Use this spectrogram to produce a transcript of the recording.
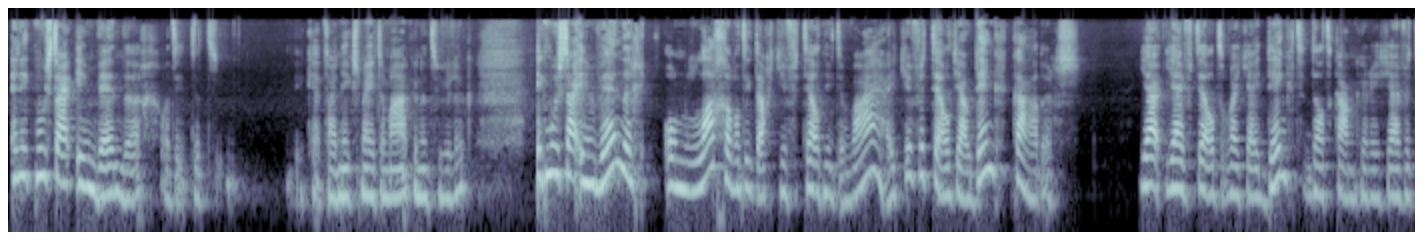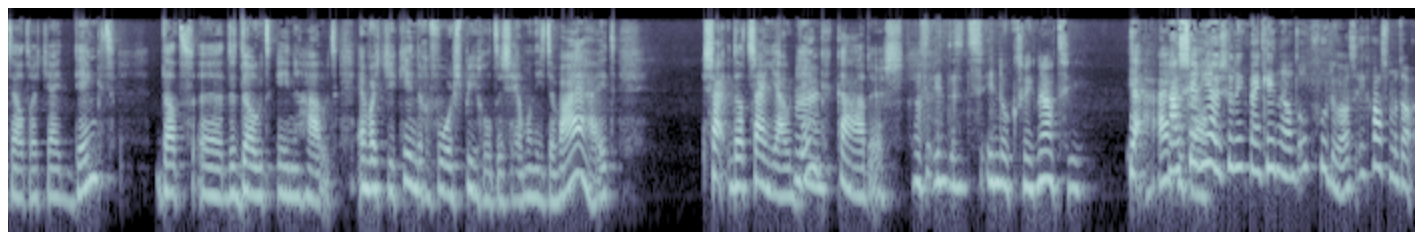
en ik moest daar inwendig, want ik, dat, ik heb daar niks mee te maken natuurlijk. Ik moest daar inwendig om lachen, want ik dacht, je vertelt niet de waarheid, je vertelt jouw denkkaders. Jij, jij vertelt wat jij denkt dat kanker is, jij vertelt wat jij denkt dat eh, de dood inhoudt. En wat je kinderen voorspiegelt is helemaal niet de waarheid. Dat zijn jouw Nee. denkkaders. Dat, is- dat is indoctrinatie. Ja, eigenlijk Nou, serieus, toen ik mijn kinderen aan het opvoeden was, ik was me dan,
